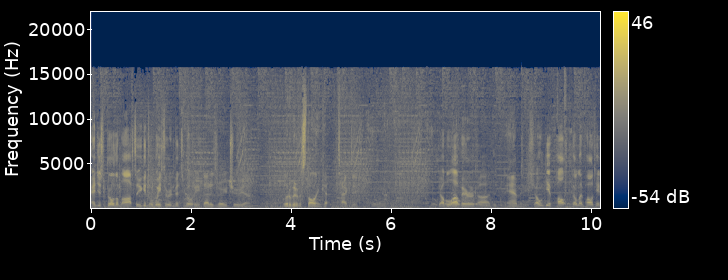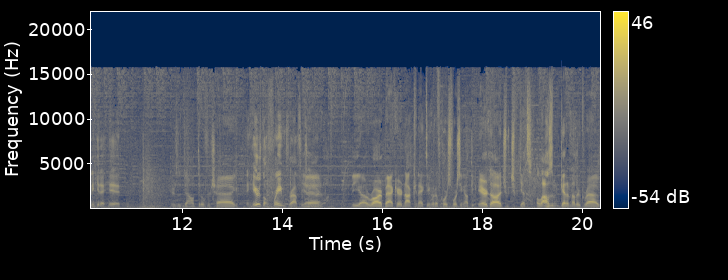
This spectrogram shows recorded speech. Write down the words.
and just throw them off, so you get to waste their invincibility. That is very true. Yeah. A little bit of a stalling tactic. Double oh up my air. God, the damage. Don't get Paul, don't let Palutena get a hit. Here's a down throw for Chag. And here's the frame trap for Yeah. Chag. The uh, RAR back air not connecting, but of course forcing out the air dodge, which gets allows him to get another grab.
